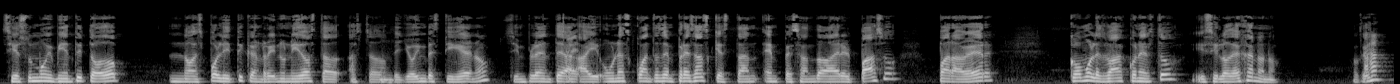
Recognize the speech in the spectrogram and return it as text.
si es un movimiento y todo, no es política en Reino Unido hasta, hasta donde yo investigué, ¿no? Simplemente hay unas cuantas empresas que están empezando a dar el paso para ver cómo les va con esto y si lo dejan o no. Ajá.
